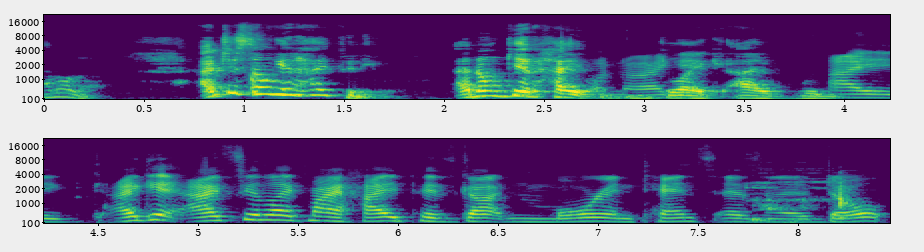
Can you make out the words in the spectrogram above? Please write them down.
I don't know. I just don't get hype anymore. I don't get hype Oh, no, I get- like I would. I I get. I feel like my hype has gotten more intense as an adult.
